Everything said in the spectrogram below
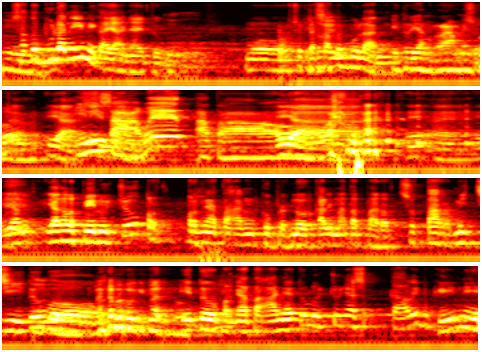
s- satu bulan ini kayaknya itu Mu, sudah Itu- satu bulan Itu yang rame Sudah, Bu. iya, Ini Sintang. sawit atau Iya, Eh, eh, yang yang lebih lucu per- pernyataan Gubernur Kalimantan Barat Sutar Miji itu, Bung. Gimana Bu? Gimana Bu? Itu pernyataannya itu lucunya sekali begini,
